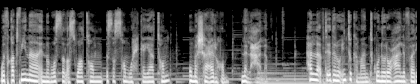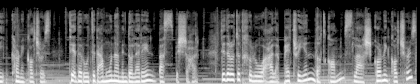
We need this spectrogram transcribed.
وثقت فينا أنه نوصل أصواتهم قصصهم وحكاياتهم ومشاعرهم للعالم. هلأ بتقدروا أنتوا كمان تكونوا رعاة لفريق Kerning Cultures تقدروا تدعمونا من دولارين بس بالشهر. تقدروا تدخلوا على patreon.com slash kerningcultures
